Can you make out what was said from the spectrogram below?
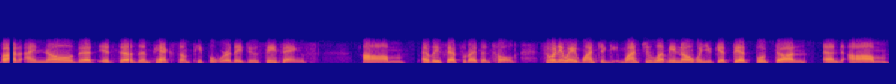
but I know that it does impact some people where they do see things. Um, at least that's what I've been told. So anyway, why don't you why don't you let me know when you get that book done, and um,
